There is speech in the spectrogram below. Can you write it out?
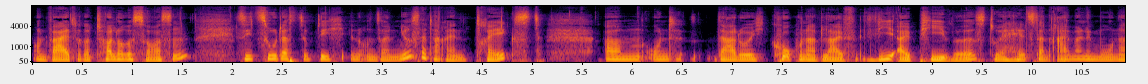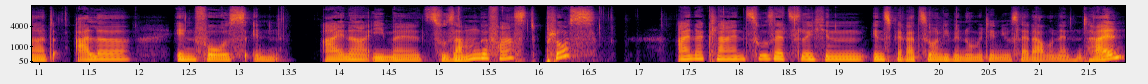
und weitere tolle Ressourcen. Sieh zu, dass du dich in unseren Newsletter einträgst ähm, und dadurch Coconut Live VIP wirst. Du erhältst dann einmal im Monat alle Infos in einer E-Mail zusammengefasst plus einer kleinen zusätzlichen Inspiration, die wir nur mit den Newsletter-Abonnenten teilen.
